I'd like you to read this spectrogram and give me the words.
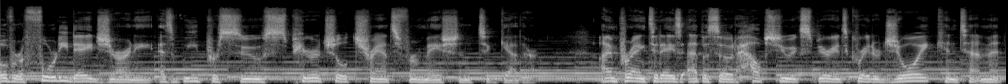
over a 40 day journey as we pursue spiritual transformation together. I'm praying today's episode helps you experience greater joy, contentment,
